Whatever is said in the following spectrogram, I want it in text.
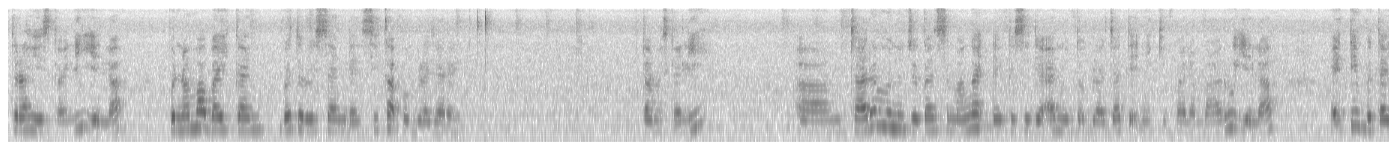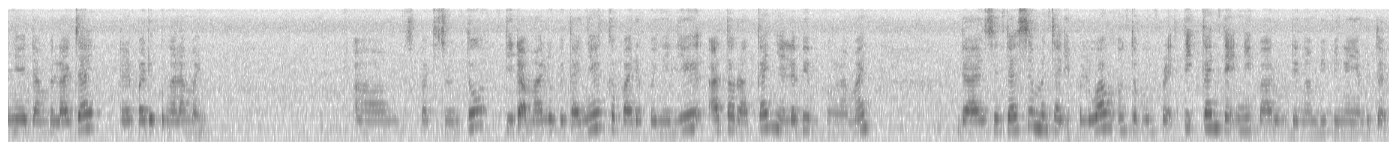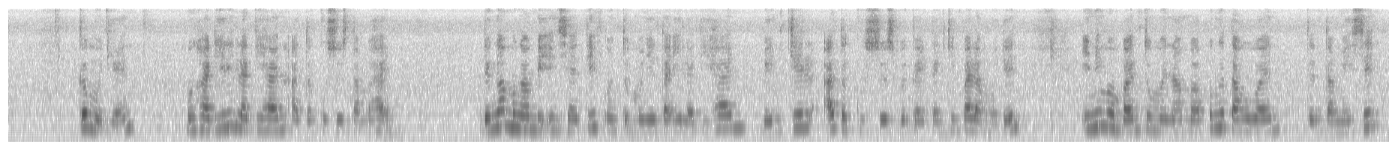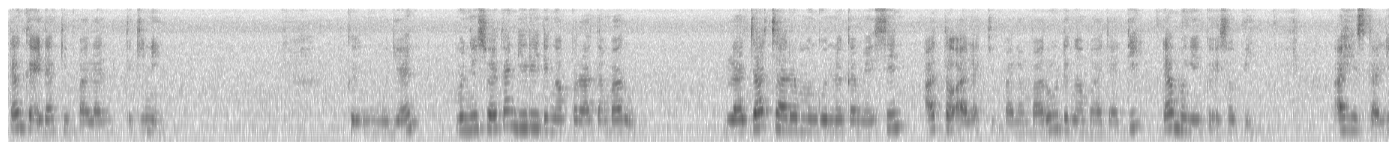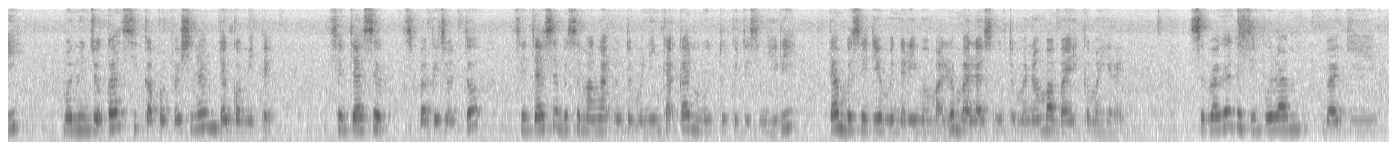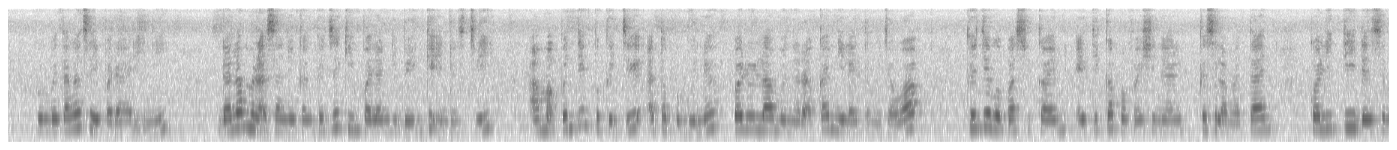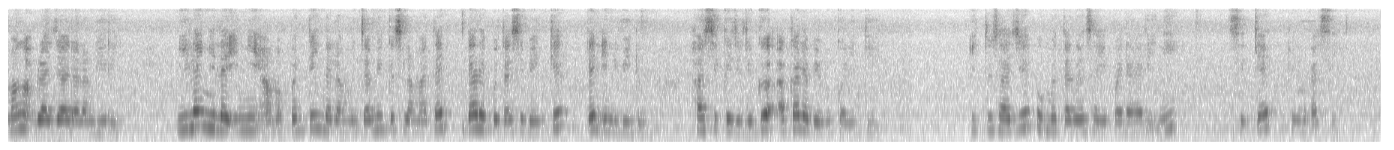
Terakhir sekali ialah penambahbaikan berterusan dan sikap pembelajaran. Pertama sekali, um, cara menunjukkan semangat dan kesediaan untuk belajar teknik kimpalan baru ialah aktif bertanya dan belajar daripada pengalaman. Um, seperti contoh, tidak malu bertanya kepada penyelia atau rakan yang lebih berpengalaman dan sentiasa mencari peluang untuk mempraktikkan teknik baru dengan bimbingan yang betul. Kemudian, menghadiri latihan atau kursus tambahan. Dengan mengambil inisiatif untuk menyertai latihan, bengkel atau kursus berkaitan kimpalan moden, ini membantu menambah pengetahuan tentang mesin dan kaedah kimpalan terkini. Kemudian, menyesuaikan diri dengan peralatan baru. Belajar cara menggunakan mesin atau alat kimpalan baru dengan berhati-hati dan mengikut SOP. Akhir sekali, menunjukkan sikap profesional dan komited. Sentiasa sebagai contoh, sentiasa bersemangat untuk meningkatkan mutu kerja sendiri dan bersedia menerima maklum balas untuk menambah baik kemahiran. Sebagai kesimpulan bagi pembentangan saya pada hari ini, dalam melaksanakan kerja kimpalan di bengkel industri, amat penting pekerja atau pengguna perlulah menerapkan nilai tanggungjawab, kerja berpasukan, etika profesional, keselamatan, kualiti dan semangat belajar dalam diri. Nilai-nilai ini amat penting dalam menjamin keselamatan dan reputasi bengkel dan individu hasil kerja juga akan lebih berkualiti. Itu saja pembentangan saya pada hari ini. Sekian, terima kasih.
